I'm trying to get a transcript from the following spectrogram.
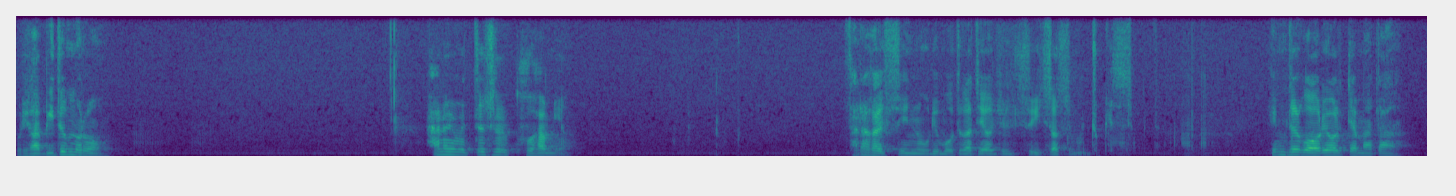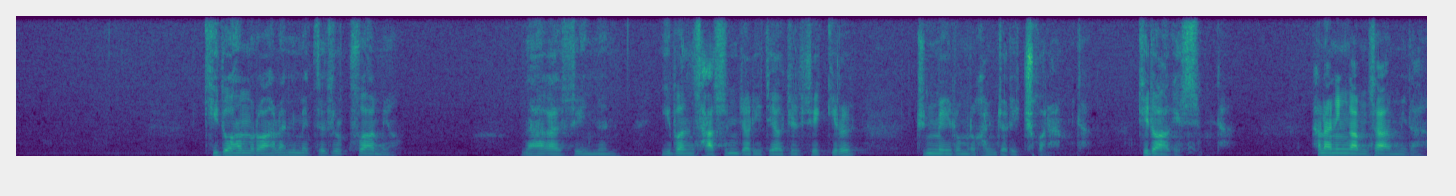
우리가 믿음으로 하나님의 뜻을 구하며 살아갈 수 있는 우리 모두가 되어질 수 있었으면 좋겠습니다. 힘들고 어려울 때마다 기도함으로 하나님의 뜻을 구하며 나아갈 수 있는 이번 사순절이 되어질 수 있기를 주님의 이름으로 간절히 축원합니다. 기도하겠습니다. 하나님 감사합니다.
